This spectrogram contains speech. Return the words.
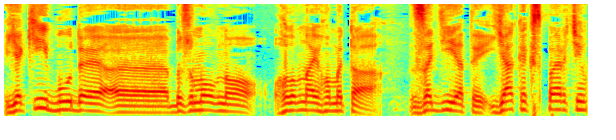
який буде, е, безумовно, головна його мета задіяти як експертів,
